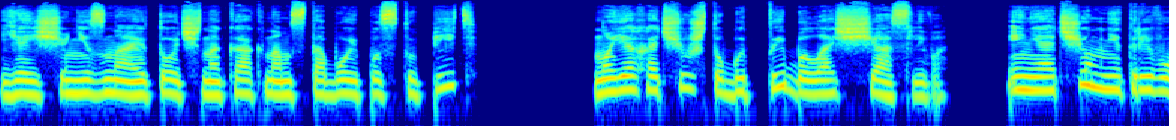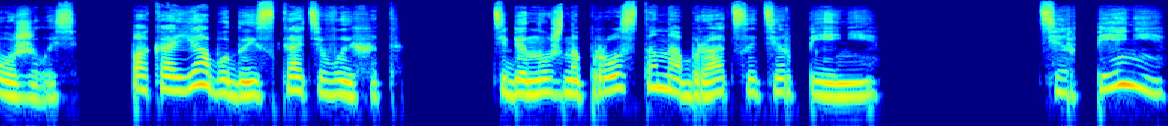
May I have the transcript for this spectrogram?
я еще не знаю точно, как нам с тобой поступить, но я хочу, чтобы ты была счастлива и ни о чем не тревожилась, пока я буду искать выход. Тебе нужно просто набраться терпения». «Терпение?»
